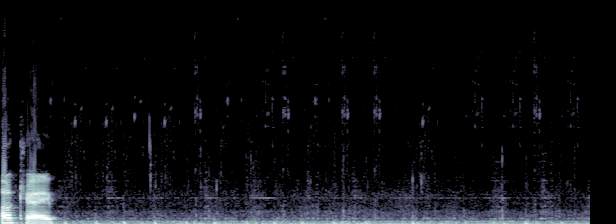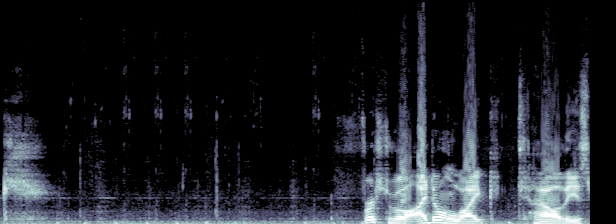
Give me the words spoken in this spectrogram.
Okay. First of all, I don't like how these.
